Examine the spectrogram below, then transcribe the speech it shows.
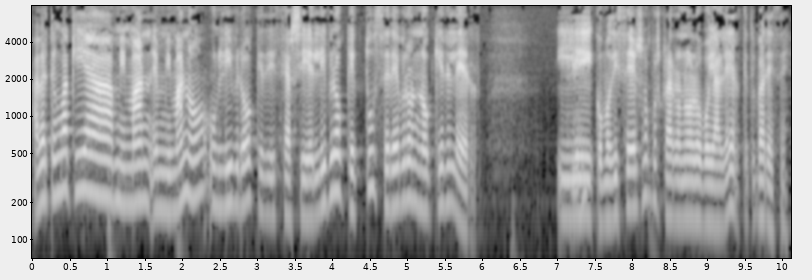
A ver, tengo aquí a mi man, en mi mano un libro que dice así, el libro que tu cerebro no quiere leer. Y como dice eso, pues claro, no lo voy a leer. ¿Qué te parece?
